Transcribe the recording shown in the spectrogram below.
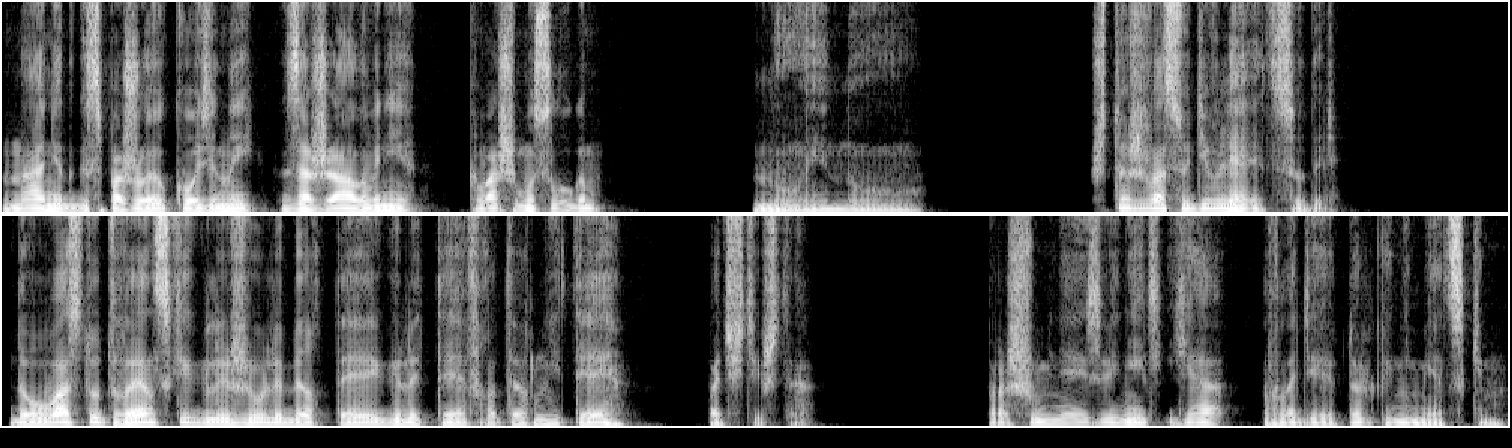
Нанят госпожою Козиной за жалование к вашим услугам. Ну и ну. Что ж вас удивляет, сударь? Да у вас тут в Энске, гляжу, либерте, эгалите, фратерните. Почти что. Прошу меня извинить, я владею только немецким.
